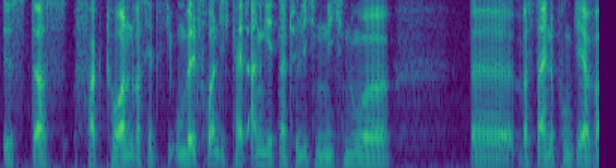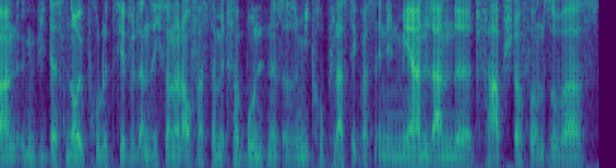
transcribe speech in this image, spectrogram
ist, dass Faktoren, was jetzt die Umweltfreundlichkeit angeht, natürlich nicht nur äh, was deine Punkte ja waren, irgendwie, dass neu produziert wird an sich, sondern auch was damit verbunden ist. Also Mikroplastik, was in den Meeren landet, Farbstoffe und sowas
